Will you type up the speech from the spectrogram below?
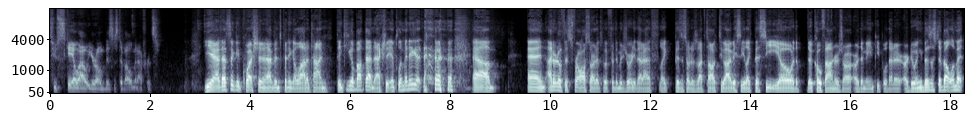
to scale out your own business development efforts? Yeah, that's a good question. And I've been spending a lot of time thinking about that and actually implementing it. um, and I don't know if this is for all startups, but for the majority that I've like business owners I've talked to, obviously like the CEO or the, the co-founders are, are the main people that are, are doing business development.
